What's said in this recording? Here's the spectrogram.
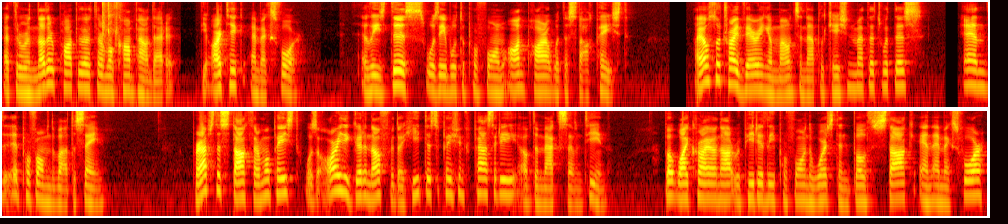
I threw another popular thermal compound at it, the Arctic MX4. At least this was able to perform on par with the stock paste. I also tried varying amounts and application methods with this, and it performed about the same. Perhaps the stock thermal paste was already good enough for the heat dissipation capacity of the Max 17. But why Kryonaut repeatedly performed worse than both stock and MX4,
